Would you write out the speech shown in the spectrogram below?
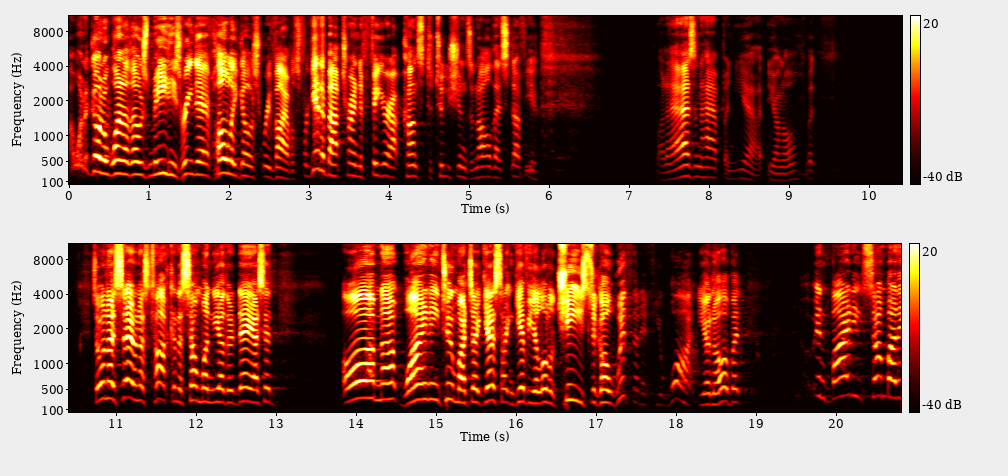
I want to go to one of those meetings where you can have Holy Ghost revivals. Forget about trying to figure out constitutions and all that stuff. You, but it hasn't happened yet, you know. But so when I say, when I was talking to someone the other day, I said, Oh, I'm not whining too much. I guess I can give you a little cheese to go with it if you want, you know, but inviting somebody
